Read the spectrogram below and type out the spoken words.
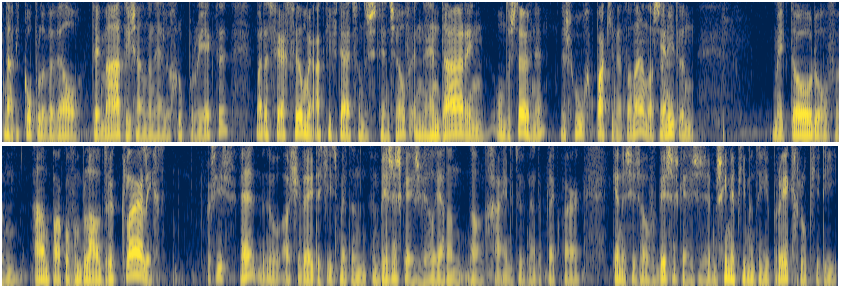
Nou, die koppelen we wel thematisch aan een hele groep projecten, maar dat vergt veel meer activiteit van de student zelf en hen daarin ondersteunen. Dus hoe pak je het dan aan als er niet een methode of een aanpak of een blauwdruk klaar ligt? Precies. Hè? Als je weet dat je iets met een, een, business case wil, ja, dan, dan ga je natuurlijk naar de plek waar kennis is over business cases. En misschien heb je iemand in je projectgroepje die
